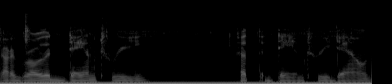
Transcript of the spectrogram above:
Gotta grow the damn tree. Cut the damn tree down.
